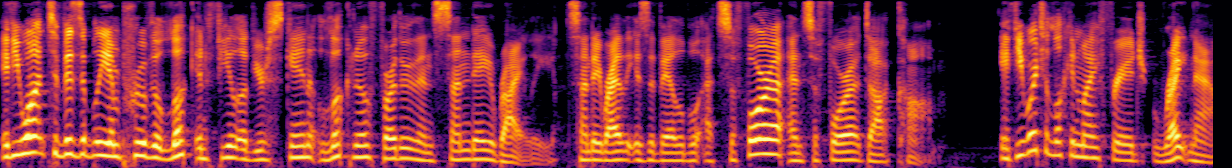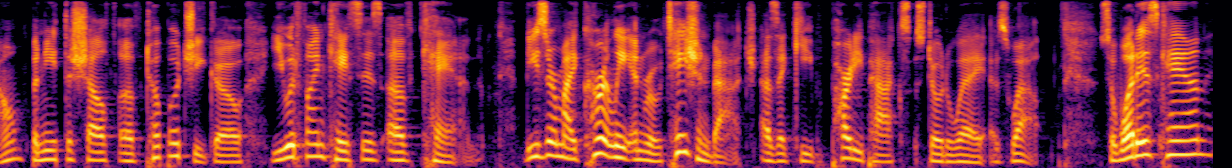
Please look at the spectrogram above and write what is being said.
If you want to visibly improve the look and feel of your skin, look no further than Sunday Riley. Sunday Riley is available at Sephora and Sephora.com. If you were to look in my fridge right now, beneath the shelf of Topo Chico, you would find cases of Cann. These are my currently in rotation batch, as I keep party packs stowed away as well. So, what is Cann?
